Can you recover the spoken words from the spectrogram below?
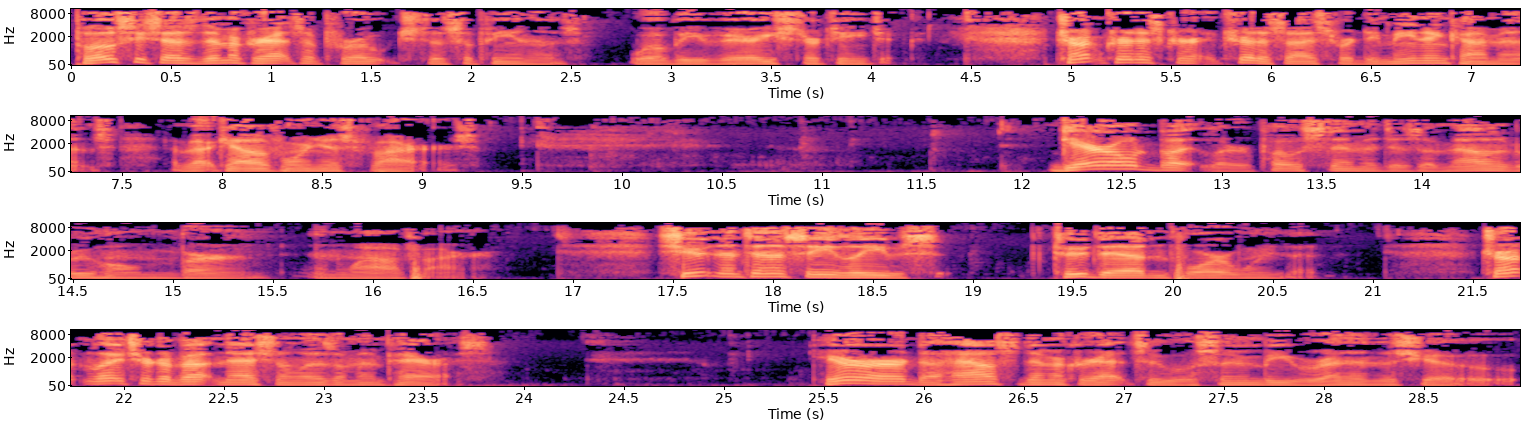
Pelosi says Democrats' approach to subpoenas will be very strategic. Trump criticized for demeaning comments about California's fires. Gerard Butler posts images of Malibu home burned in wildfire. Shooting in Tennessee leaves two dead and four wounded. Trump lectured about nationalism in Paris. Here are the House Democrats who will soon be running the show.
